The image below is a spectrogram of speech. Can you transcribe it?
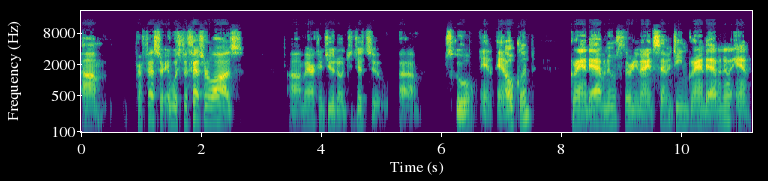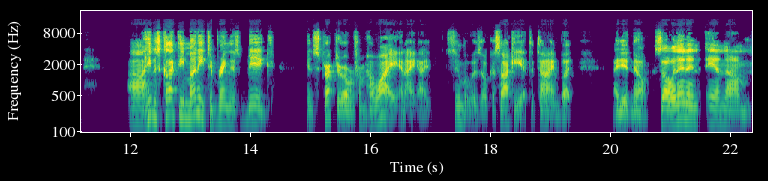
um, professor it was professor law's uh, american judo and jiu-jitsu um, school in, in oakland grand avenue 3917 grand avenue. And uh, he was collecting money to bring this big instructor over from hawaii. And I, I assume it was Okazaki at the time, but I didn't know. So and then in in um,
